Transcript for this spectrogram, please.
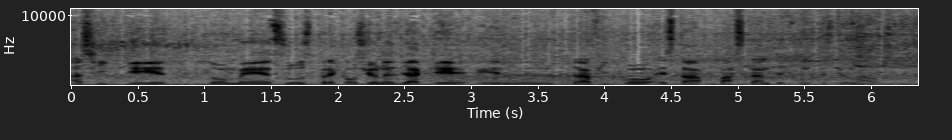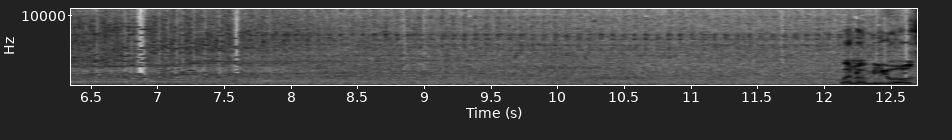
así que tome sus precauciones ya que el tráfico está bastante congestionado. Bueno amigos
